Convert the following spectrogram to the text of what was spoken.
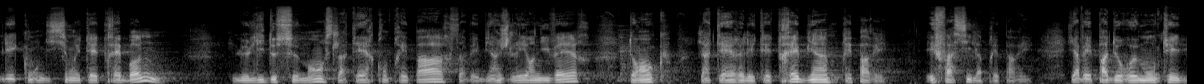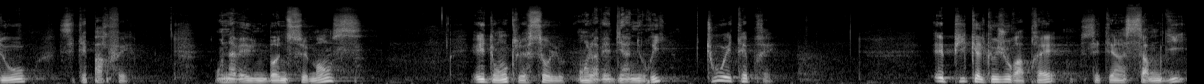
Les conditions étaient très bonnes. Le lit de semences, la terre qu'on prépare, ça avait bien gelé en hiver. Donc, la terre, elle était très bien préparée et facile à préparer. Il n'y avait pas de remontée d'eau, c'était parfait. On avait une bonne semence, et donc le sol, on l'avait bien nourri, tout était prêt. Et puis quelques jours après, c'était un samedi,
